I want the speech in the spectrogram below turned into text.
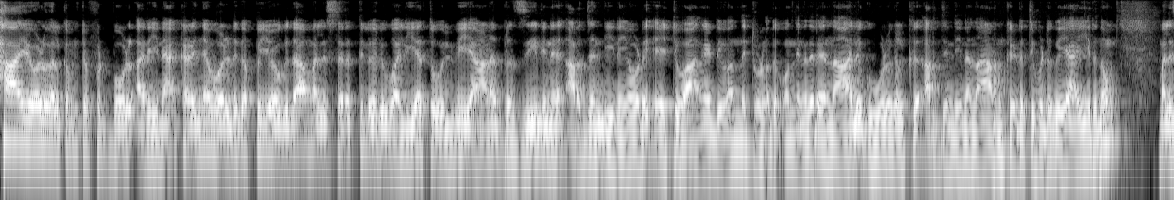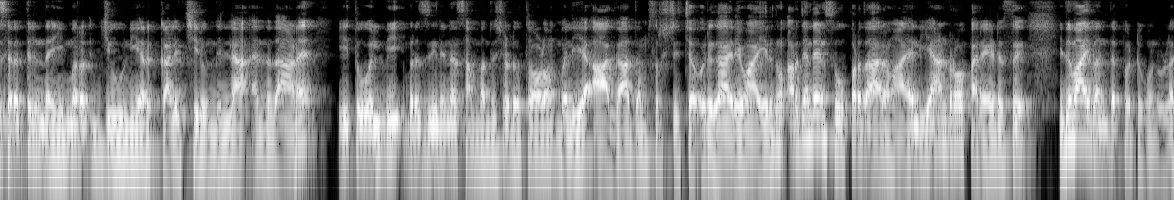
Hi all welcome to football arena കഴിഞ്ഞ വേൾഡ് കപ്പ് യോഗ്യതാ മത്സരത്തിൽ ഒരു വലിയ തോൽവിയാണ് ബ്രസീലിന് അർജന്റീനയോട് ഏറ്റുവാങ്ങേണ്ടി വന്നിട്ടുള്ളത്. ഒന്നിനെതിരെ നാല് ഗോളുകൾക്ക് അർജന്റീന നാണം കെടുത്തി വിടുകയായിരുന്നു മത്സരത്തിൽ നെയ്മർ ജൂനിയർ കളിച്ചിരുന്നില്ല എന്നതാണ് ഈ തോൽവി ബ്രസീലിനെ സംബന്ധിച്ചിടത്തോളം വലിയ ആഘാതം സൃഷ്ടിച്ച ഒരു കാര്യമായിരുന്നു. അർജന്റീൻ സൂപ്പർ താരമായ ലിയാൻഡ്രോ പരേഡസ് ഇതുമായി ബന്ധപ്പെട്ടുകൊണ്ടുള്ള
